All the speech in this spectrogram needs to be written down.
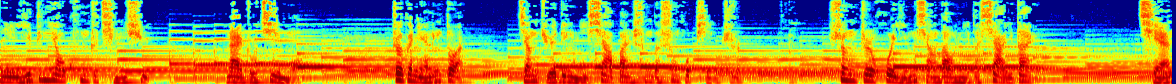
你一定要控制情绪，耐住寂寞。这个年龄段将决定你下半生的生活品质，甚至会影响到你的下一代。钱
